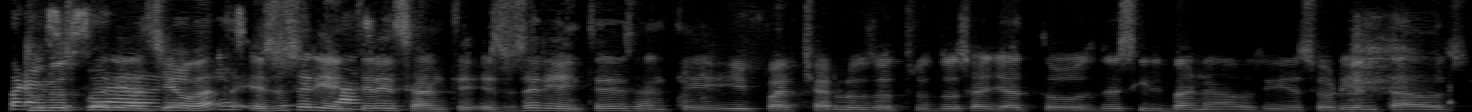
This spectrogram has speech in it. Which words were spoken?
Para ¿Tú nos podrías llevar? estos Eso sería interesante, eso sería interesante y parchar los otros dos allá todos desilvanados y desorientados,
